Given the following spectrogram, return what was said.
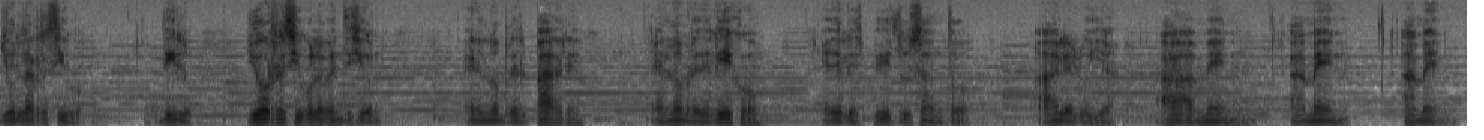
yo la recibo. Dilo, yo recibo la bendición. En el nombre del Padre, en el nombre del Hijo y del Espíritu Santo. Aleluya. Amén. Amén. Amén.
